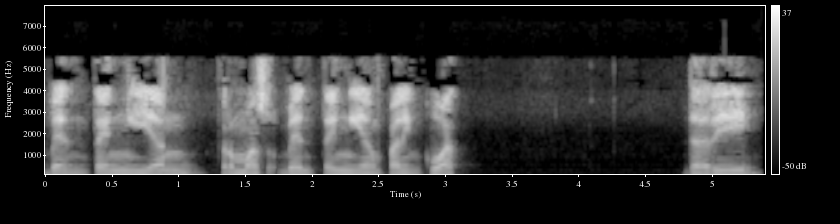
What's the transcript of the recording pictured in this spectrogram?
benteng yang termasuk benteng yang paling kuat dari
